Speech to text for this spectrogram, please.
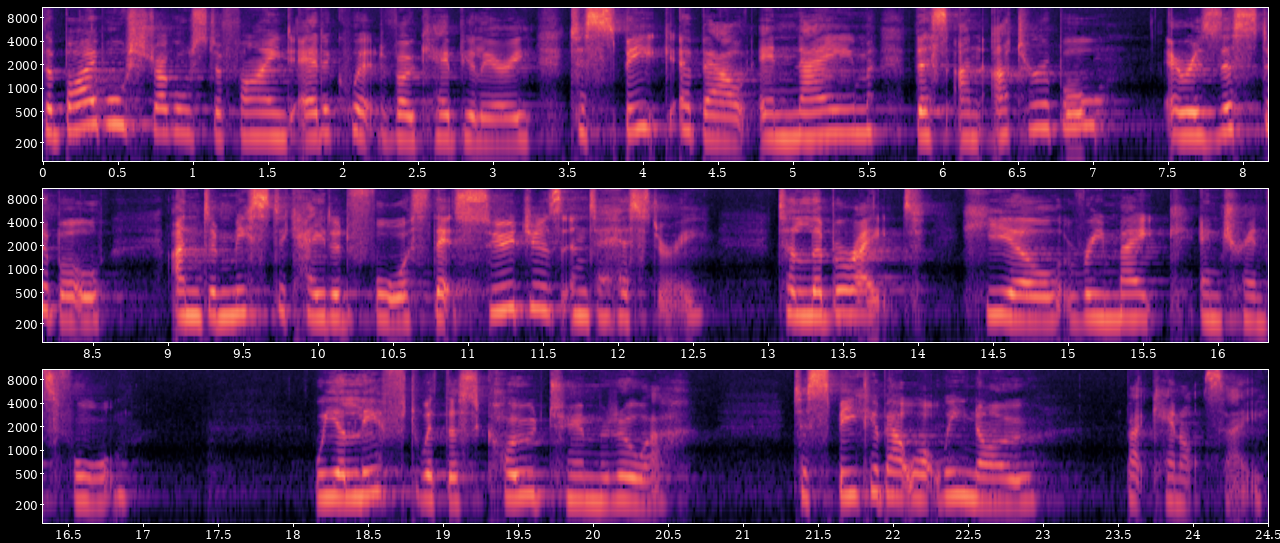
The Bible struggles to find adequate vocabulary to speak about and name this unutterable, irresistible, undomesticated force that surges into history to liberate, heal, remake, and transform. We are left with this code term ruach to speak about what we know but cannot say.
